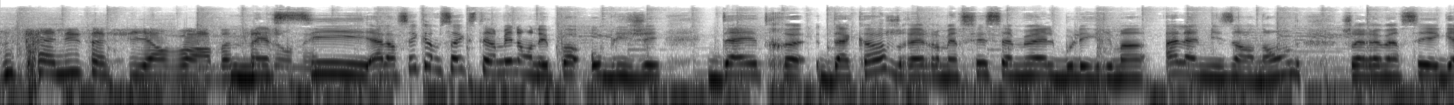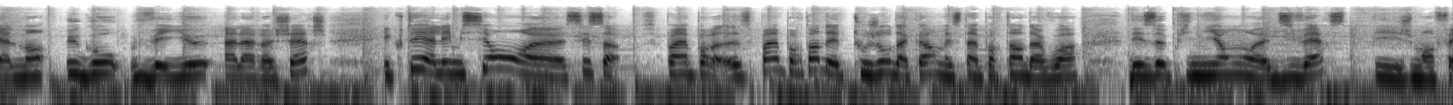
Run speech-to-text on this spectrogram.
Salut Sophie, au revoir. Bonne Merci. Alors c'est comme ça que se termine. On n'est pas obligé d'être d'accord. Je voudrais remercier Samuel Boulay-Grimard à la mise en onde. Je voudrais remercier également Hugo Veilleux à la recherche. Écoutez, à l'émission, euh, c'est ça. C'est pas, pas important d'être toujours d'accord, mais c'est important d'avoir des opinions euh, diverses. Puis je m'en fais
